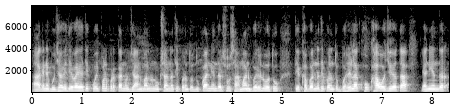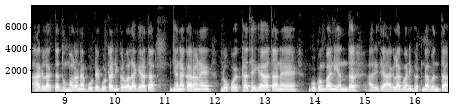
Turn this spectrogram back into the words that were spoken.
આગને બુઝાવી દેવાઈ હતી. કોઈ પણ પ્રકારનું જાનમાલનું નુકસાન નથી, પરંતુ દુકાનની અંદર શું સામાન ભરેલું હતું તે ખબર નથી, પરંતુ ભરેલા ખોખાઓ જે હતા એની અંદર આગ લાગતા ધુમાડાના ગોટે ગોટા નીકળવા લાગ્યા હતા, જેના કારણે લોકો એકઠા થઈ ગયા હતા અને ગોગંબાની અંદર આ રીતે આગ લાગવાની ઘટના બનતા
